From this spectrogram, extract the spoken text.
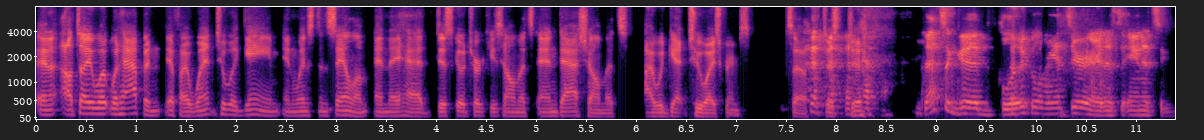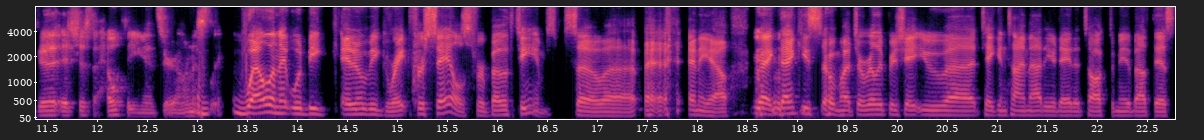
And I'll tell you what would happen if I went to a game in Winston Salem and they had Disco Turkeys helmets and Dash helmets. I would get two ice creams. So just, just that's a good political answer and it's and it's a good it's just a healthy answer honestly. Well and it would be it would be great for sales for both teams. So uh anyhow greg thank you so much. I really appreciate you uh taking time out of your day to talk to me about this.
